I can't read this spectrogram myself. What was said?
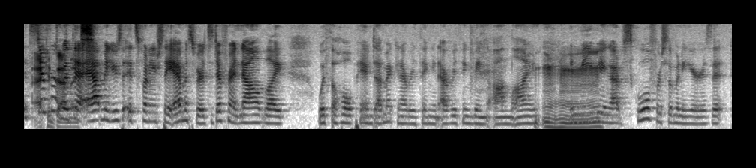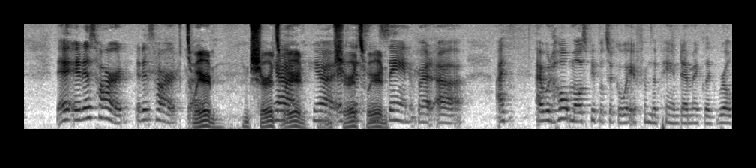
It's different with the atmosphere. It's funny you say atmosphere. It's different now, like with the whole pandemic and everything, and everything being online, and me Mhm. being out of school for so many years. It it, it is hard. It is hard. It's weird. I'm sure it's yeah, weird. Yeah, I'm it- sure it's, weird. Insane, but uh, I I would hope most people took away from the pandemic like real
